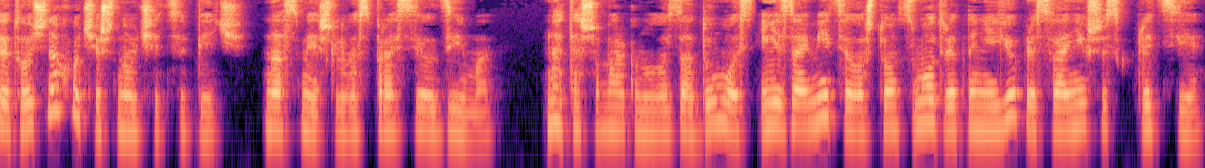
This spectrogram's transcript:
«Ты точно хочешь научиться печь?» – насмешливо спросил Дима. Наташа моргнула, задумалась и не заметила, что он смотрит на нее, прислонившись к плите.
